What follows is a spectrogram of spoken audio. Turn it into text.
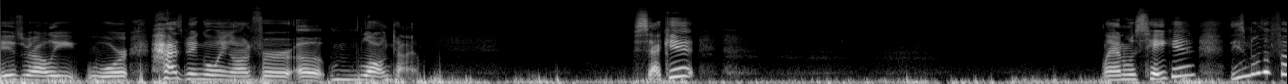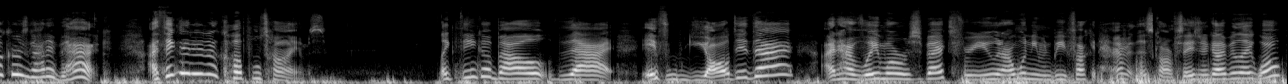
israeli war has been going on for a long time Second, land was taken. These motherfuckers got it back. I think they did it a couple times. Like, think about that. If y'all did that, I'd have way more respect for you, and I wouldn't even be fucking having this conversation. Cause I'd be like, well,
